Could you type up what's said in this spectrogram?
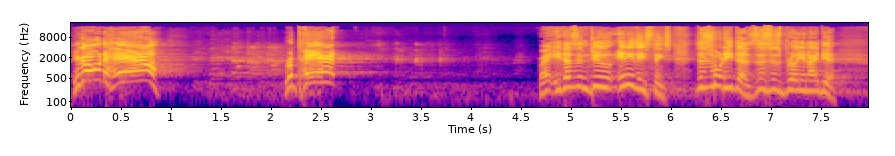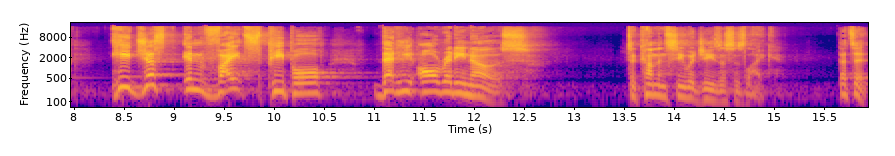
you're going to hell! Repent! Right? He doesn't do any of these things. This is what he does. This is brilliant idea. He just invites people that he already knows to come and see what Jesus is like. That's it.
